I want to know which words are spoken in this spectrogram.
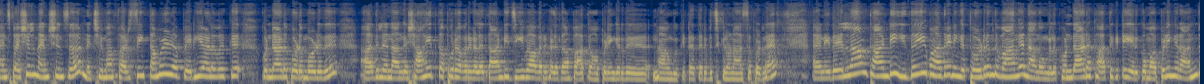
அண்ட் ஸ்பெஷல் மென்ஷன் சார் நிச்சயமாக ஃபர்சி தமிழில் பெரிய அளவுக்கு கொண்டாடப்படும் பொழுது அதில் நாங்கள் ஷாஹித் கபூர் அவர்களை தாண்டி ஜீவா அவர்களை தான் பார்த்தோம் அப்படிங்கிறது நான் உங்ககிட்ட தெரிவிச்சுக்கணும்னு ஆசைப்படுறேன். அண்ட் இதெல்லாம் தாண்டி இதே மாதிரி நீங்கள் தொடர்ந்து வாங்க நாங்கள் உங்களை கொண்டாட காத்துக்கிட்டே இருக்கோம் அப்படிங்கிற அந்த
